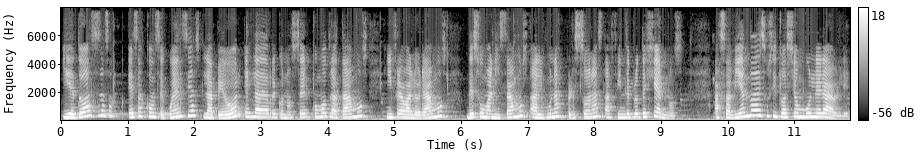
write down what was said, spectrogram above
Y de todas esas, consecuencias, la peor es la de reconocer cómo tratamos, infravaloramos, deshumanizamos a algunas personas a fin de protegernos, a sabienda de su situación vulnerable.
